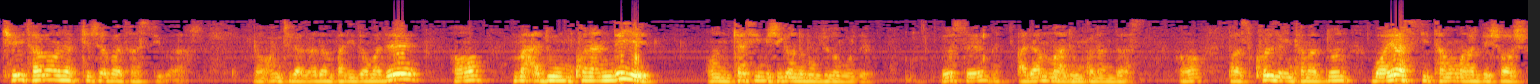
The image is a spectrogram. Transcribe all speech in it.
کی تواند که شود هستی بخش آنچه از آدم پدید آمده ها معدوم کننده آن کسی میشه که آن رو به وجود آورده درسته؟ عدم معدوم کننده است ها پس کل این تمدن بایستی تمام ارزشهاش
